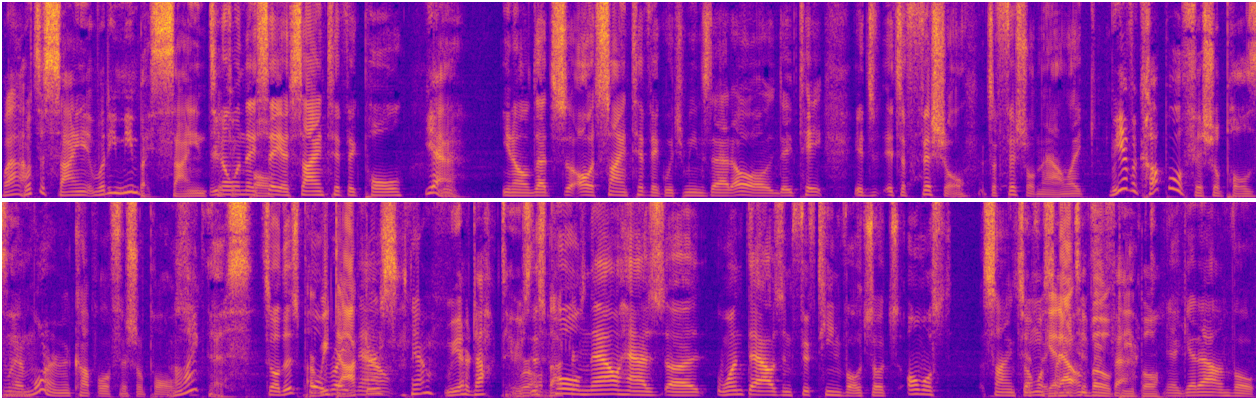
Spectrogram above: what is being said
Wow. What's a science? What do you mean by scientific? You know, when they poll? say a scientific poll, yeah. you know that's oh it's scientific which means that oh they take it's it's official it's official now like we have a couple official polls. we have more than a couple official polls I like this. so this Are poll we right doctors now? We are doctors. We're this poll doctors? now has uh 1015 votes so it's almost scientific almost Get out and Scientific vote, fact. people. yeah get out and vote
